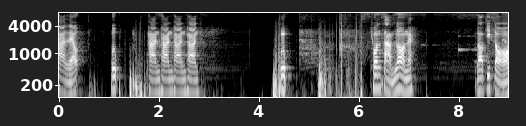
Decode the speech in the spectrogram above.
ผ่านแล้วปึ๊บผ่านผ่านผ่านผ่านปึ๊บชนสามรอบนะ รอบที่สอง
